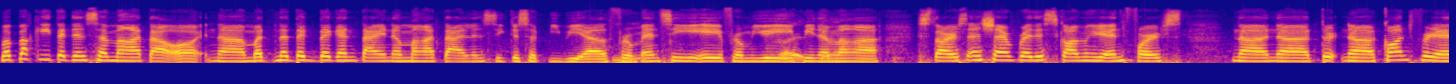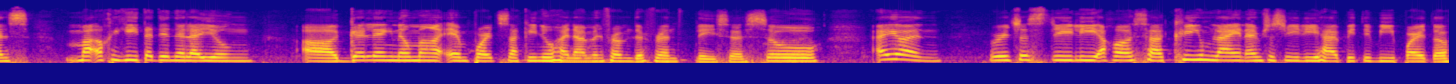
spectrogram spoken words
mapakita din sa mga tao na nadagdagan tayo ng mga talents dito sa PBL from NCAA, from UAP Right, na yeah. mga stars. And syempre, this coming reinforced na, na, na conference, makikita din nila yung uh, galing ng mga imports na kinuha namin from different places. So, ayun, we're just really, ako sa Creamline, I'm just really happy to be part of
